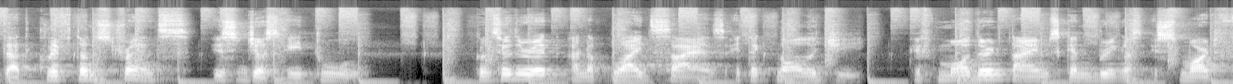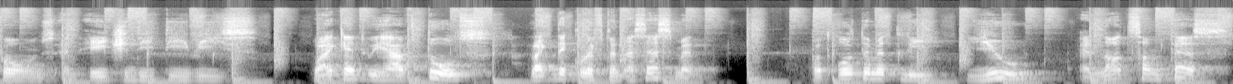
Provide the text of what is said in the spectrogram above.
that Clifton Strengths is just a tool. Consider it an applied science, a technology if modern times can bring us smartphones and HD TVs, why can't we have tools like the Clifton assessment? But ultimately, you, and not some tests,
